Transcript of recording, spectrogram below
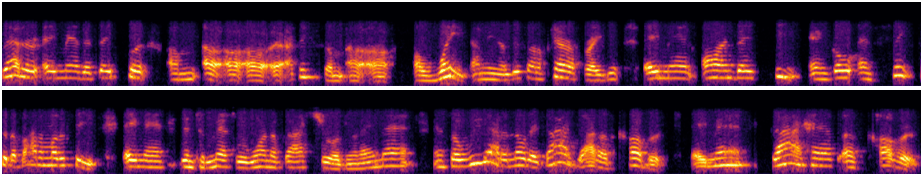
better, amen, that they put um uh, uh, uh I think some uh, uh a weight. I mean, I'm just going to paraphrase it. Amen. On their feet and go and sink to the bottom of the feet. Amen. Than to mess with one of God's children. Amen. And so we got to know that God got us covered. Amen. God has us covered.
